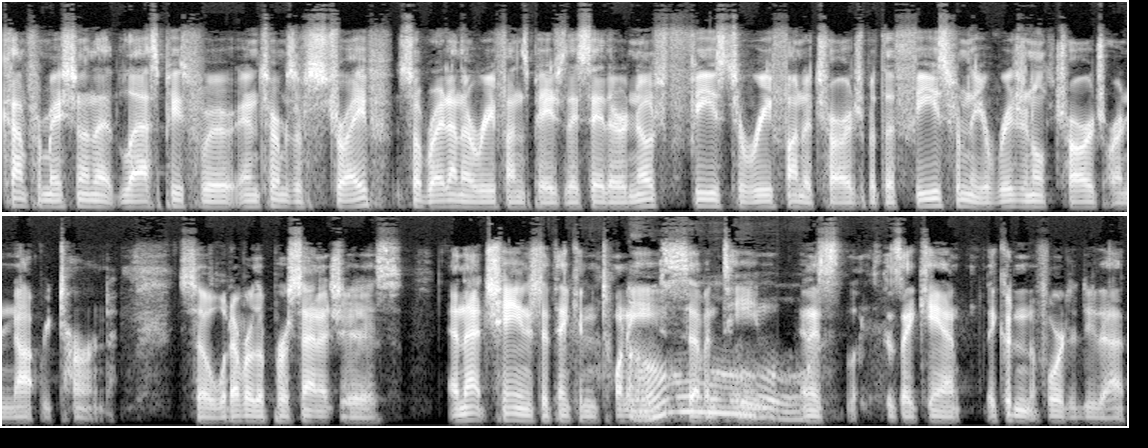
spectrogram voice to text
confirmation on that last piece for in terms of Stripe. So right on their refunds page, they say there are no fees to refund a charge, but the fees from the original charge are not returned. So whatever the percentage is, and that changed, I think, in 2017, oh. and it's because they can't, they couldn't afford to do that.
